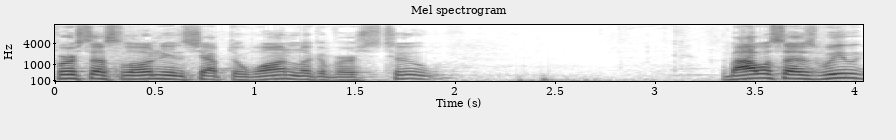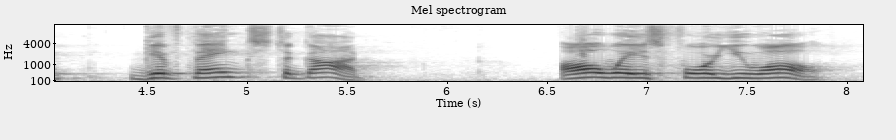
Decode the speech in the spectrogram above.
1 Thessalonians chapter 1, look at verse 2. The Bible says, We give thanks to God always for you all,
